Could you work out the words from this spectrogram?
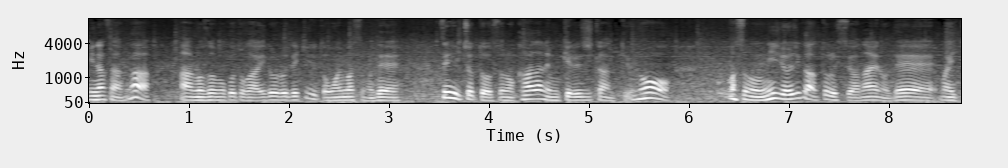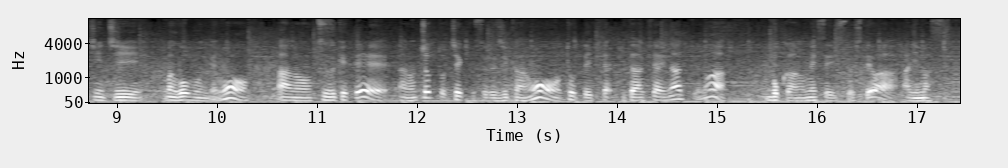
皆さんがあ望むことがいろいろできると思いますのでぜひちょっとその体に向ける時間っていうのを、まあ、その24時間取る必要はないので、まあ、1日、まあ、5分でもあの続けてあのちょっとチェックする時間を取っていただきたいなっていうのは僕はメッセージとしてはあります。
